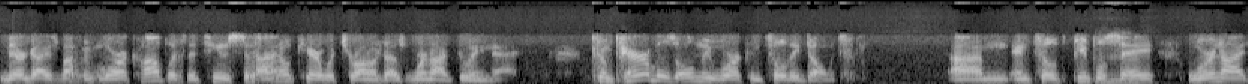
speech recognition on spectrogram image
their guys might be more accomplished. The team said, I don't care what Toronto does. We're not doing that comparables only work until they don't. Um, until people mm-hmm. say we're not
